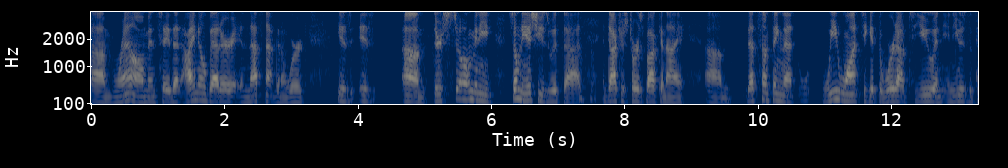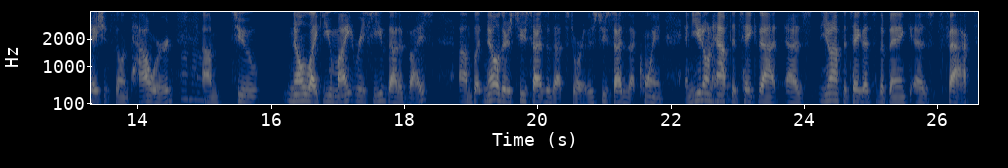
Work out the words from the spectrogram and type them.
um, realm and say that I know better and that's not going to work is is um, there's so many so many issues with that. And Dr. Stoerzbach and I, um, that's something that w- we want to get the word out to you and, and you as the patient feel empowered Mhm. um, to know like you might receive that advice um, but no there's two sides of that story there's two sides of that coin and you don't have to take that as you don't have to take that to the bank as fact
